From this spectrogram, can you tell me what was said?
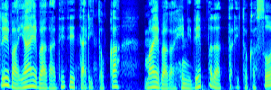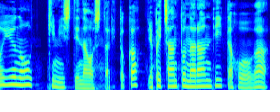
例えば刃が出てたりとか、前歯が変に出っ歯だったりとか、そういうのを気にして直したりとか、やっぱりちゃんと並んでいた方が、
